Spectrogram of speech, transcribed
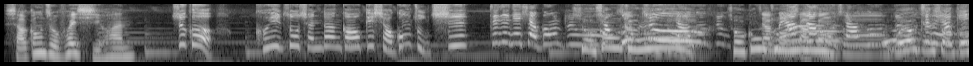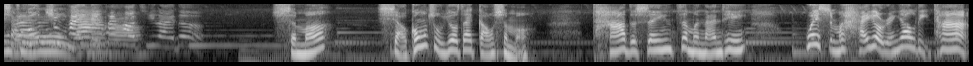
小公主会喜欢。这个可以做成蛋糕给小公主吃。这个给小公主，小公主，小公主，小公主，不要照顾小公主，我要给这个要给小公主，快快好起来的。什么？小公主又在搞什么？她的声音这么难听，为什么还有人要理她？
